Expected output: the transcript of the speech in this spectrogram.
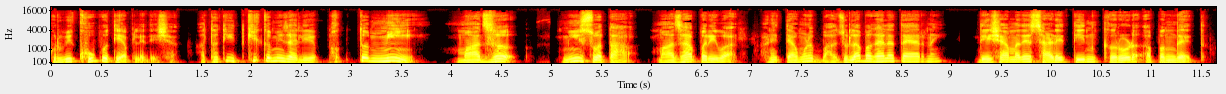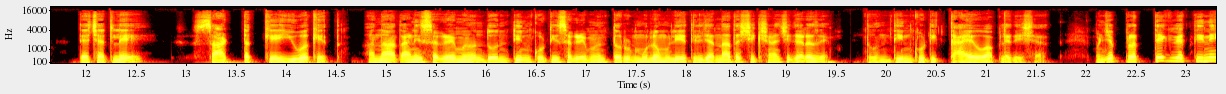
पूर्वी खूप होती आपल्या देशात. आता ती इतकी कमी झाली आहे. फक्त मी माझं मी स्वतः माझा परिवार आणि त्यामुळे बाजूला बघायला तयार नाही. देशामध्ये साडेतीन करोड अपंग आहेत. त्याच्यातले साठ टक्के युवक आहेत. अनाथ आणि सगळे मिळून दोन तीन कोटी सगळे मिळून तरुण मुलं मुली येतील ज्यांना आता शिक्षणाची गरज आहे. दोन तीन कोटी काय हो आपल्या देशात? म्हणजे प्रत्येक व्यक्तीने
